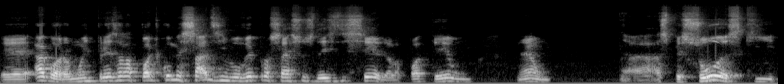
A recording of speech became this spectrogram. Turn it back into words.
É, agora, uma empresa ela pode começar a desenvolver processos desde cedo, ela pode ter um, né, um as pessoas que,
